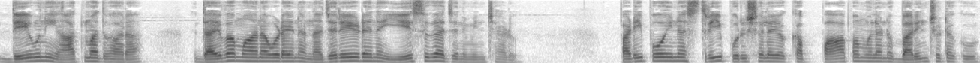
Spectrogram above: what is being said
దేవుని ఆత్మ ద్వారా దైవమానవుడైన నజరేయుడైన యేసుగా జన్మించాడు. పడిపోయిన స్త్రీ పురుషుల యొక్క పాపములను భరించుటకు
